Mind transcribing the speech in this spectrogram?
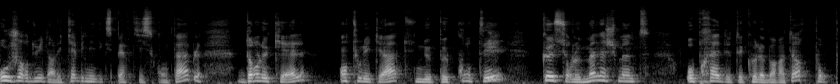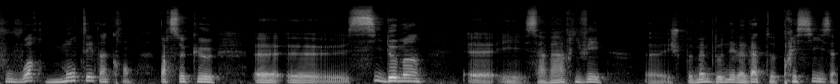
aujourd'hui dans les cabinets d'expertise comptable dans lequel, en tous les cas, tu ne peux compter que sur le management auprès de tes collaborateurs pour pouvoir monter d'un cran. Parce que euh, euh, si demain, et ça va arriver, euh, je peux même donner la date précise,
